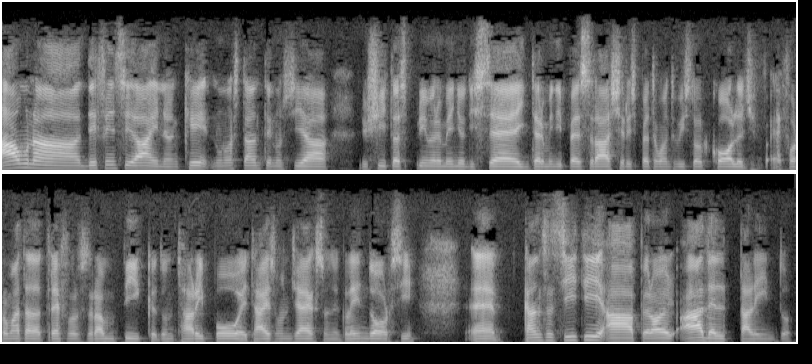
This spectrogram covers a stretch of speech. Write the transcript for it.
Ha una defensive line che, nonostante non sia riuscita a esprimere meglio di sé in termini di pass rush rispetto a quanto visto al college, è formata da tre first round pick, Don Tari Poe, Tyson Jackson e Glenn Dorsey. Eh, Kansas City ha però ha del talento.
